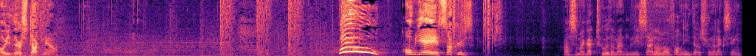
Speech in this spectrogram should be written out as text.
Oh, they're stuck now. Woo! Oh yeah, suckers. Awesome, I got two of them at least. I don't know if I'll need those for the next thing.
